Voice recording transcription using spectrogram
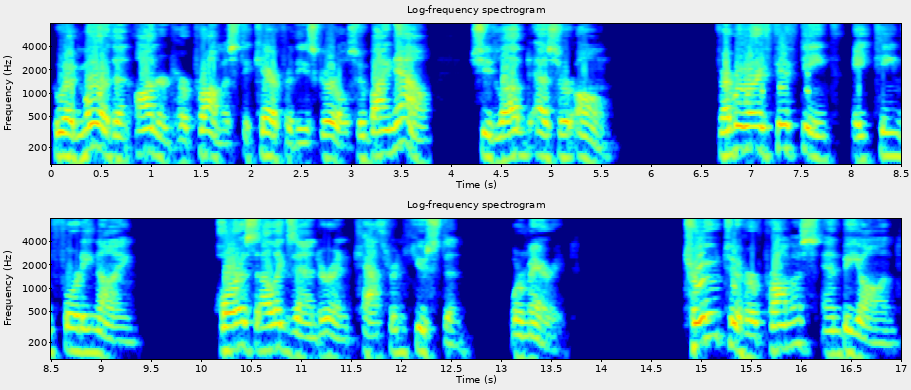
who had more than honored her promise to care for these girls, who by now she loved as her own. February 15th, 1849, Horace Alexander and Catherine Houston were married. True to her promise and beyond,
